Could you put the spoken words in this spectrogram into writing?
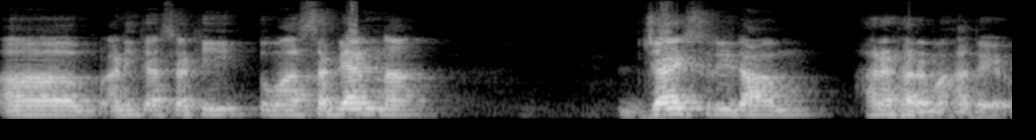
आणि त्यासाठी तुम्हाला सगळ्यांना जय श्रीराम हर हर महादेव.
